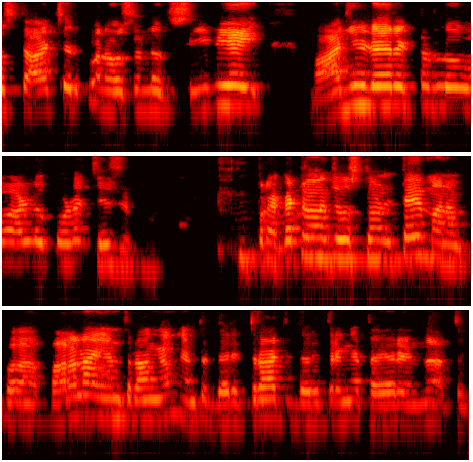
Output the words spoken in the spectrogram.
వస్తే ఆశ్చర్యపోని అవసరం లేదు. సిబిఐ మాజీ డైరెక్టర్లు వాళ్ళు కూడా చేశారు. ప్రకటనలు చూస్తుంటే మనం పాలనా యంత్రాంగం ఎంత దరిద్రాతి దరిద్రంగా తయారైందో అర్థం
